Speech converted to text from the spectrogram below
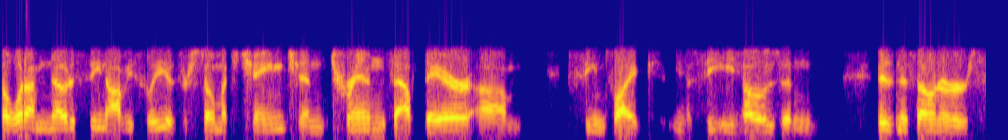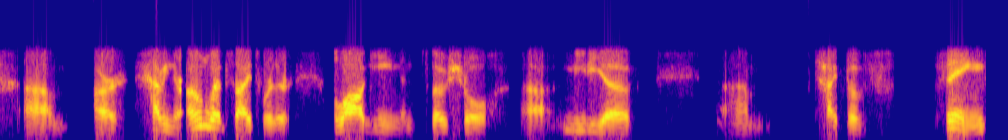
but what I'm noticing, obviously, is there's so much change and trends out there. Um, seems like you know CEOs and business owners um, are having their own websites where they're blogging and social uh, media um, type of things.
